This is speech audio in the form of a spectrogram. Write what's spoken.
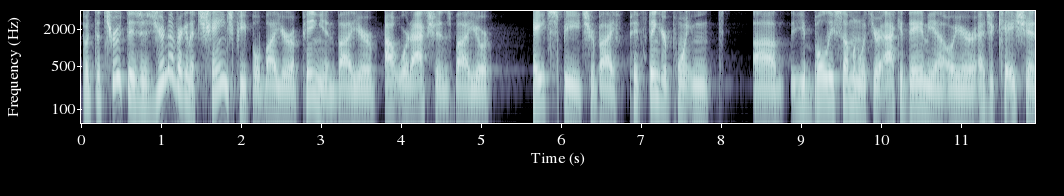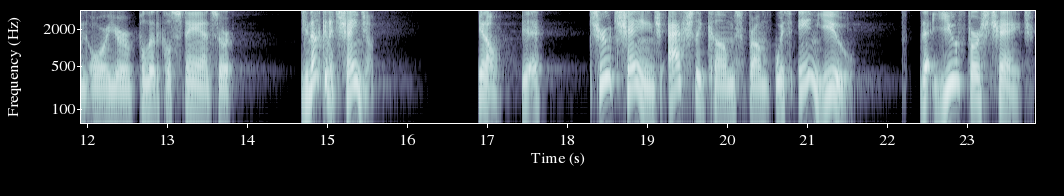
but the truth is is you're never going to change people by your opinion, by your outward actions, by your hate speech or by finger pointing uh, you bully someone with your academia or your education or your political stance or you're not going to change them. You know, true change actually comes from within you that you first change.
